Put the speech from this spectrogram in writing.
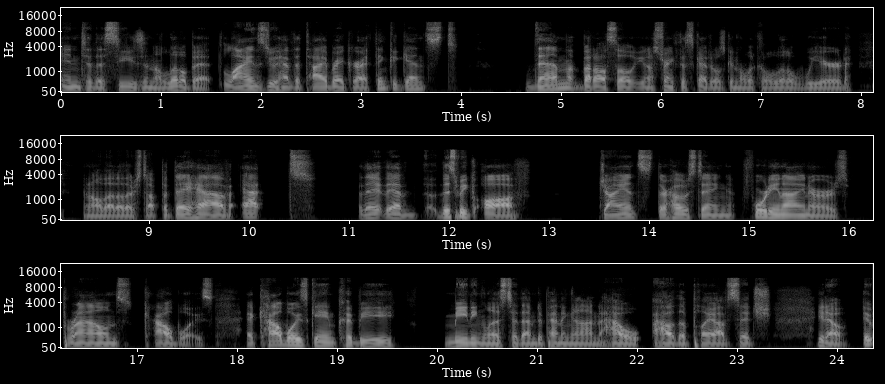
into the season a little bit. Lions do have the tiebreaker, I think, against them, but also, you know, strength of schedule is going to look a little weird and all that other stuff. But they have at they they have this week off. Giants, they're hosting 49ers, Browns, Cowboys. A Cowboys game could be meaningless to them depending on how how the playoff sitch, you know, it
